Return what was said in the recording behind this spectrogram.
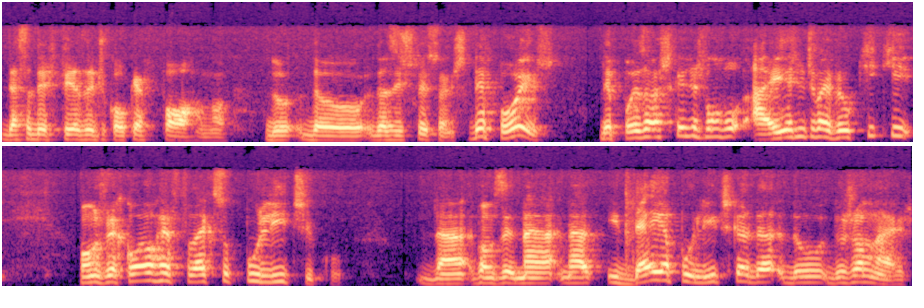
dessa defesa de qualquer forma do, do, das instituições. Depois, depois eu acho que eles vão. Aí a gente vai ver o que, que vamos ver qual é o reflexo político, na, vamos dizer, na, na ideia política da, do, dos jornais.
